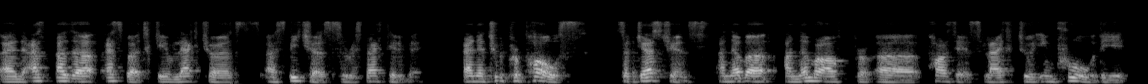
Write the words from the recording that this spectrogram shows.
And as other experts give lectures, uh, speeches respectively, and to propose suggestions, a number, a number of uh, policies like to improve the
